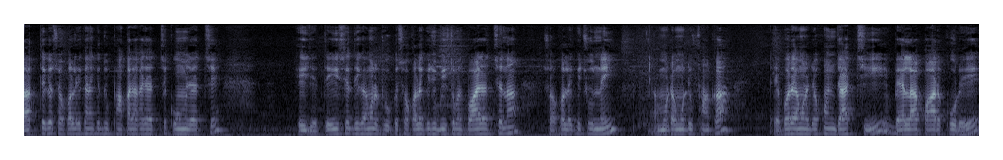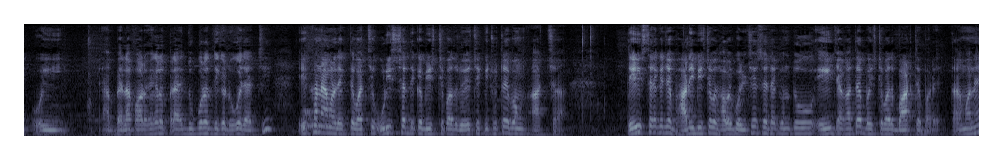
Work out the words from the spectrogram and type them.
রাত থেকে সকালে এখানে কিন্তু ফাঁকা দেখা যাচ্ছে, কমে যাচ্ছে। এই যে তেইশের দিকে আমরা ঢুকে সকালে কিছু বৃষ্টিপাত পাওয়া যাচ্ছে না, সকালে কিছু নেই মোটামুটি ফাঁকা। এবারে আমরা যখন যাচ্ছি, বেলা পার করে ওই, বেলা পার হয়ে গেল, প্রায় দুপুরের দিকে ঢুকে যাচ্ছি। এখানে আমরা দেখতে পাচ্ছি উড়িষ্যার দিকে বৃষ্টিপাত রয়েছে কিছুটা এবং আচ্ছা। তেইশ তারিখে যে ভারী বৃষ্টিপাত হবে বলছে, সেটা কিন্তু এই জায়গাতে বৃষ্টিপাত বাড়তে পারে। তার মানে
